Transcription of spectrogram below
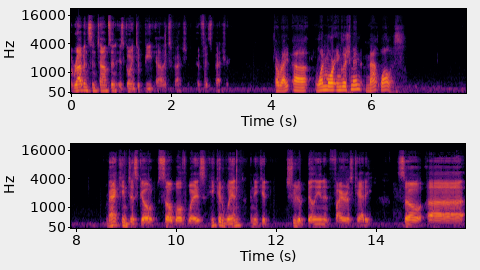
Robinson Thompson is going to beat Alex Fitzpatrick. All right. Uh, one more Englishman, Matt Wallace. Matt can just go so both ways. He could win and he could shoot a billion and fire his caddy. So uh,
